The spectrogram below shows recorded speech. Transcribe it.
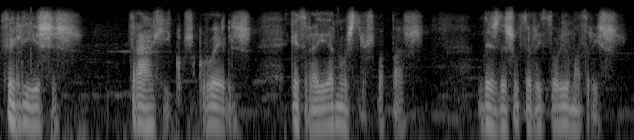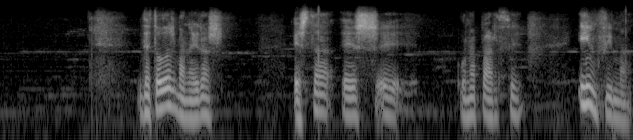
felices, trágicos, crueles, que traían nuestros papás desde su territorio matriz. De todas maneras, esta es eh, una parte ínfima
